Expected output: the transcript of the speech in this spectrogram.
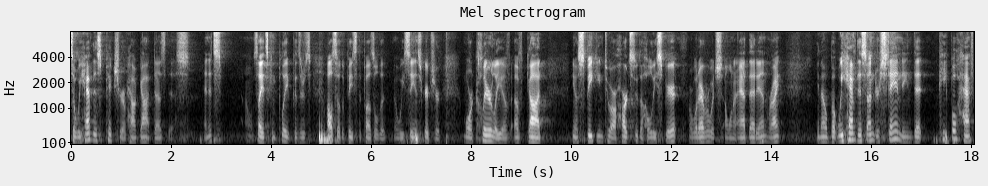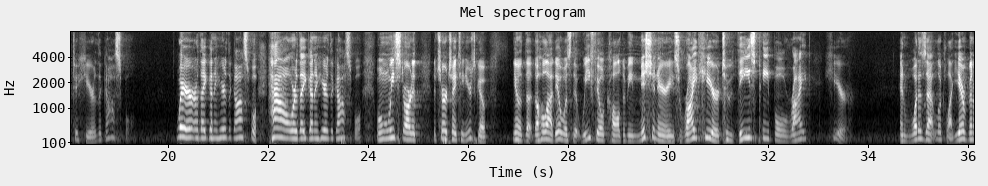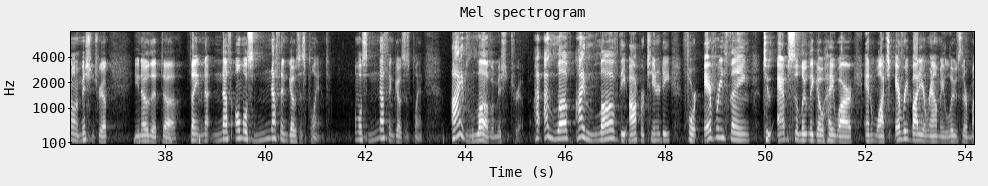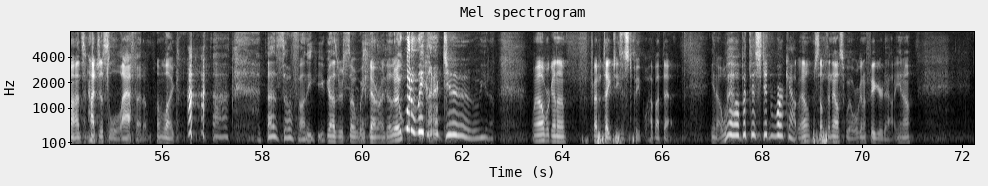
So we have this picture of how God does this. And it's, I won't say it's complete because there's also the piece of the puzzle that we see in Scripture more clearly of, of God, you know, speaking to our hearts through the Holy Spirit or whatever, which I want to add that in, right? You know, but we have this understanding that people have to hear the gospel. Where are they going to hear the gospel? How are they going to hear the gospel? Well, when we started the church 18 years ago, you know, the, the whole idea was that we feel called to be missionaries right here to these people right here. And what does that look like? You ever been on a mission trip? You know that uh, thing, nothing, almost nothing goes as planned. Almost nothing goes as planned. I love a mission trip. I, I love, I love the opportunity for everything to absolutely go haywire and watch everybody around me lose their minds, and I just laugh at them. I'm like, That's so funny. You guys are so wigged out right now. They're like, what are we to do? You know, well, we're to try to take Jesus to people. How about that? You know, well, but this didn't work out. Well, something else will. We're to figure it out, you know.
